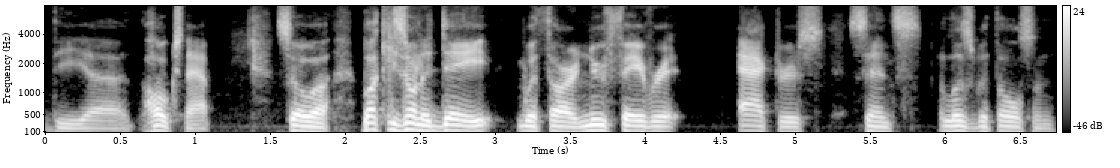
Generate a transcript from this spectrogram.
the uh, Hulk snap. So uh, Bucky's on a date with our new favorite actress since Elizabeth Olsen,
